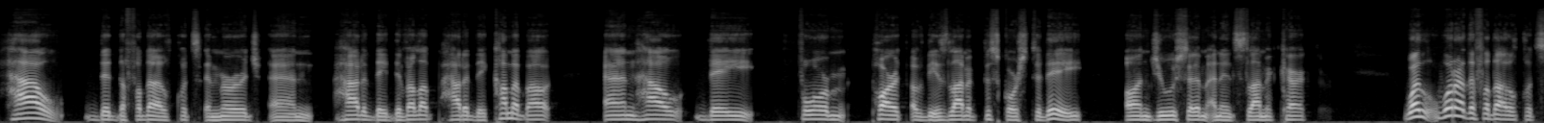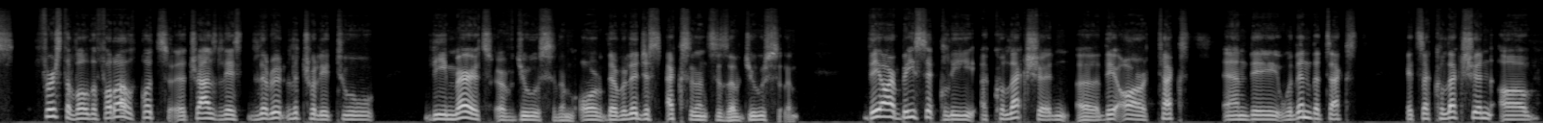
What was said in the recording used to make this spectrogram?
how did the Fada al-Quds emerge and how did they develop? How did they come about? and how they form part of the Islamic discourse today on Jerusalem and Islamic character. Well, what are the Fada al-Quds? first of all, the Fada al-Quds uh, translates literally to the merits of Jerusalem or the religious excellences of Jerusalem. They are basically a collection, uh, they are texts, and they within the text, it's a collection of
